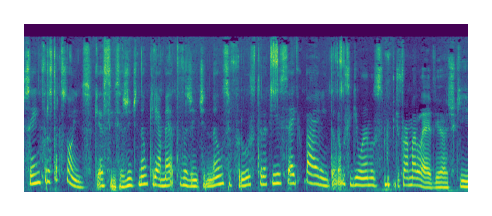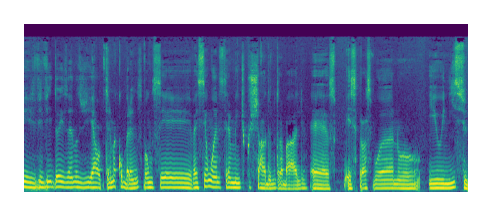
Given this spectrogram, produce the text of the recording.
Sem frustrações. Que é assim, se a gente não criar metas, a gente não se frustra e segue o baile. Então vamos seguir o ano de forma leve. Eu acho que vivi dois anos de extrema cobrança. Vão ser. Vai ser um ano extremamente puxado no trabalho. É, esse próximo ano e o início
